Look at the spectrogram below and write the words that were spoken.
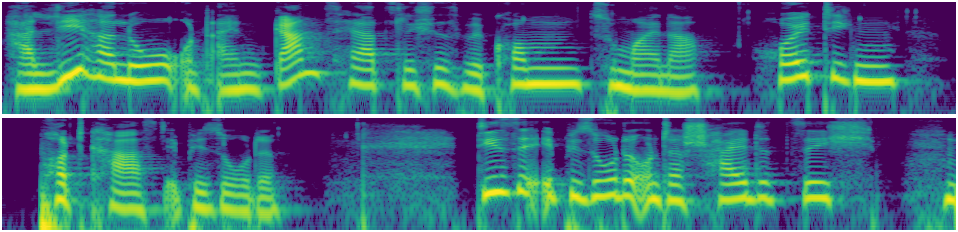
Hallo und ein ganz herzliches Willkommen zu meiner heutigen Podcast-Episode. Diese Episode unterscheidet sich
